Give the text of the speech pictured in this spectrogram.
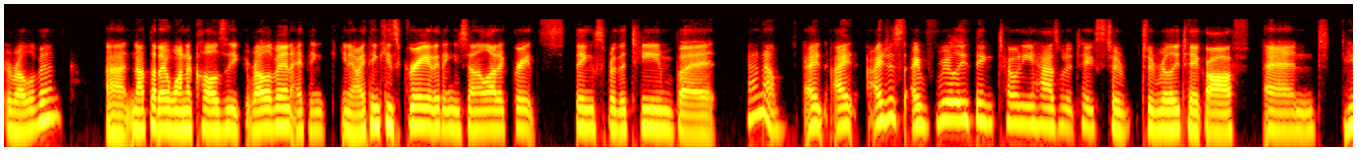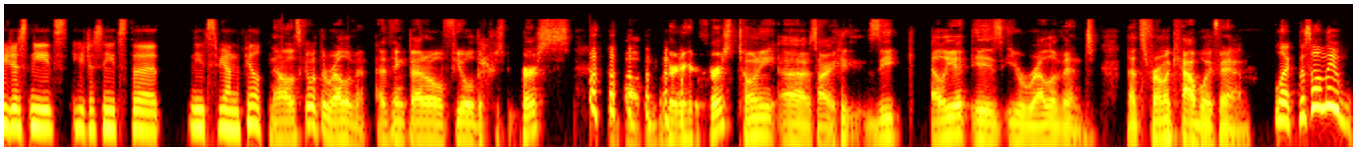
irrelevant. Uh, not that I want to call Zeke irrelevant. I think, you know, I think he's great. I think he's done a lot of great things for the team, but I don't know. I I I just I really think Tony has what it takes to to really take off and he just needs he just needs the needs to be on the field. Now let's go with the relevant. I think that'll fuel the crispy curse. um, you heard it here first. Tony, uh, sorry, Zeke Elliott is irrelevant. That's from a Cowboy fan. Look, this only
